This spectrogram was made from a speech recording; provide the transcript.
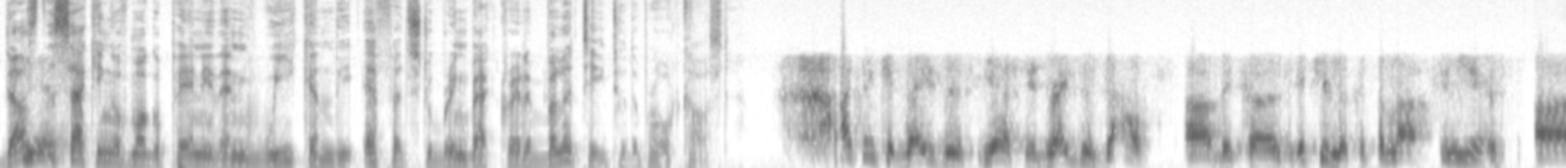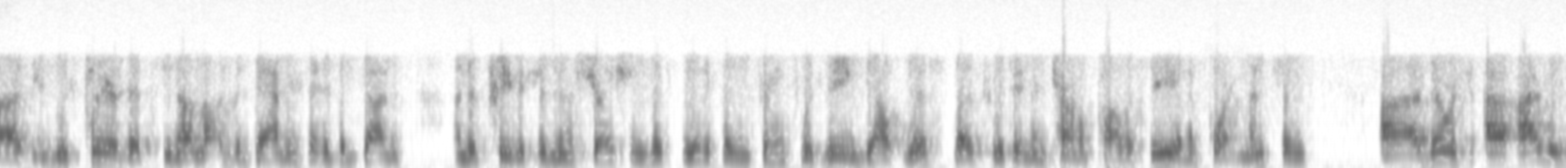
Does yes. the sacking of Magopeni then weaken the efforts to bring back credibility to the broadcaster? I think it raises, yes, it raises doubts uh, because if you look at the last few years, uh, it was clear that you know a lot of the damage that had been done under previous administrations of political influence was being dealt with, both within internal policy and appointments. And uh, there was, uh, I was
